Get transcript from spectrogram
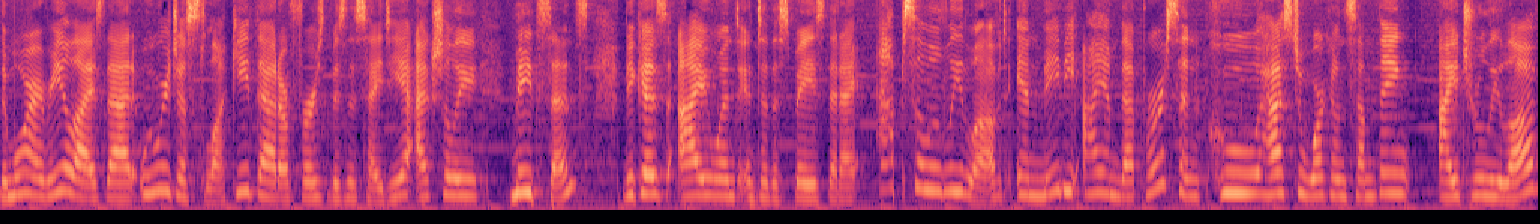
the more I realize that we were just lucky that our first business idea actually made sense because I went into the space that I absolutely loved. And maybe I am that person who has to work work on something I truly love,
